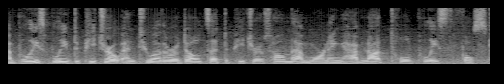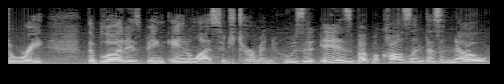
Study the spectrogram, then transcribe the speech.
and police believe DiPietro and two other adults at DiPietro's home that morning have not told police the full story. The blood is being analyzed to determine whose it is, but McCausland doesn't know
